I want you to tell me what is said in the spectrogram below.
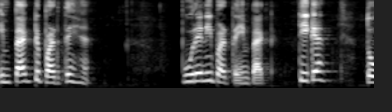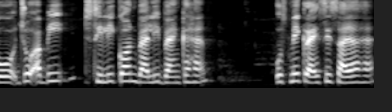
इम्पैक्ट पड़ते हैं, पूरे नहीं पड़ते इम्पैक्ट ठीक है तो जो अभी सिलिकॉन वैली बैंक है उसमें क्राइसिस आया है।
